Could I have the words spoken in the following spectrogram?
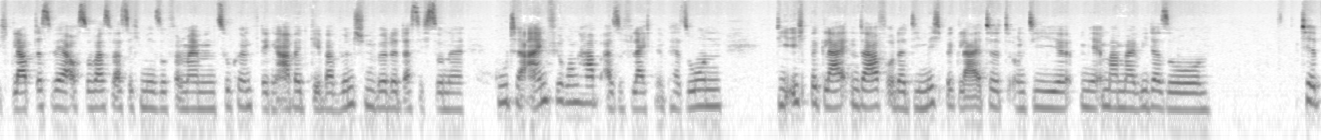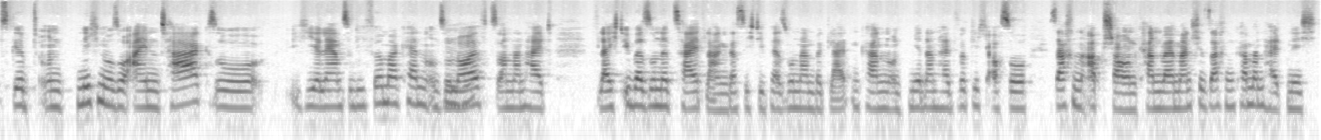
ich glaube, das wäre auch sowas, was ich mir so von meinem zukünftigen Arbeitgeber wünschen würde, dass ich so eine gute Einführung habe, also vielleicht eine Person, die ich begleiten darf oder die mich begleitet und die mir immer mal wieder so Tipps gibt und nicht nur so einen Tag, so hier lernst du die Firma kennen und so mhm. läuft, sondern halt vielleicht über so eine Zeit lang, dass ich die Person dann begleiten kann und mir dann halt wirklich auch so Sachen abschauen kann, weil manche Sachen kann man halt nicht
